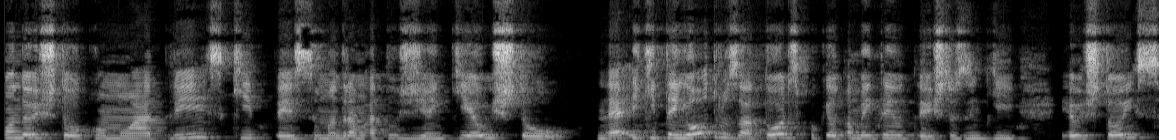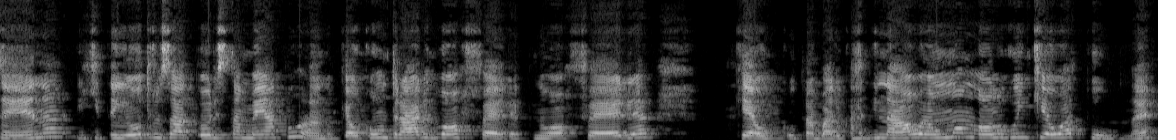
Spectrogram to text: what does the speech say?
Quando eu estou como atriz que tece uma dramaturgia em que eu estou né? E que tem outros atores, porque eu também tenho textos em que eu estou em cena e que tem outros atores também atuando, que é o contrário do Ofélia. No Ofélia, que é o, o trabalho cardinal, é um monólogo em que eu atuo, né?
